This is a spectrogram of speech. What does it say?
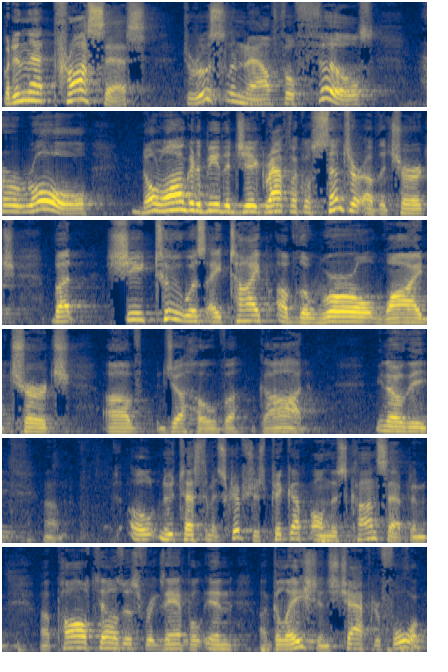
But in that process, Jerusalem now fulfills her role no longer to be the geographical center of the church, but she too was a type of the worldwide church of Jehovah God. You know, the uh, Old New Testament scriptures pick up on this concept, and uh, Paul tells us, for example, in uh, Galatians chapter 4,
